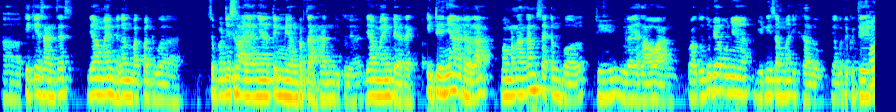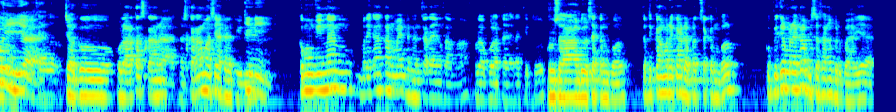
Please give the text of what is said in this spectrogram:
Eh, Kike Sanchez dia main dengan 4-4-2. Seperti selayaknya tim yang bertahan gitu ya. Dia main direct. Idenya adalah memenangkan second ball di wilayah lawan. Waktu itu dia punya Gini sama Igalo yang gede-gede Oh itu. iya. Jago bola atas kan. Bola atas. Sekarang masih ada di Gini. kemungkinan mereka akan main dengan cara yang sama bola-bola daerah gitu berusaha ambil second ball ketika mereka dapat second ball kupikir mereka bisa sangat berbahaya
